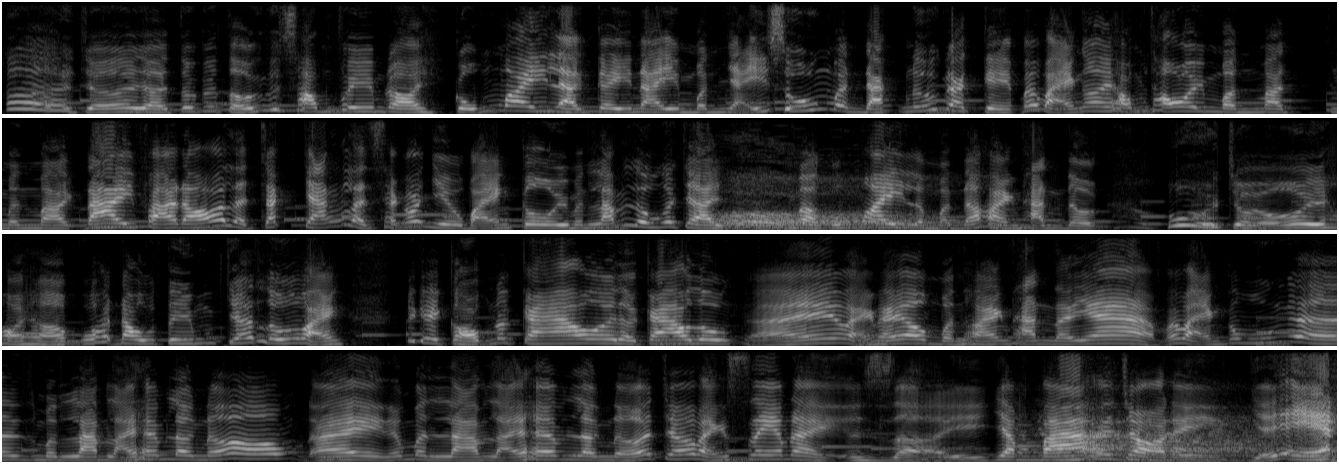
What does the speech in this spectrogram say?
à, Trời ơi, tôi cứ tưởng tôi xong phim rồi. Cũng may là kỳ này mình nhảy xuống Mình đặt nước ra kịp mấy bạn ơi. Không thôi mình mà mình mà đai pha đó là chắc chắn là sẽ có nhiều bạn cười mình lắm luôn á trời. Nhưng mà cũng may là mình đã hoàn thành được. Ui, Trời ơi, hồi hộp quá, đau tim muốn chết luôn các bạn. Cái cây cột nó cao ơi là cao luôn. Đấy, các bạn thấy không, mình hoàn thành rồi nha. Mấy bạn có muốn uh, mình làm lại thêm lần nữa không? Đây, để mình làm lại thêm lần nữa cho các bạn xem này. Giời, dăm ba cái trò này. Dễ ẹt.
